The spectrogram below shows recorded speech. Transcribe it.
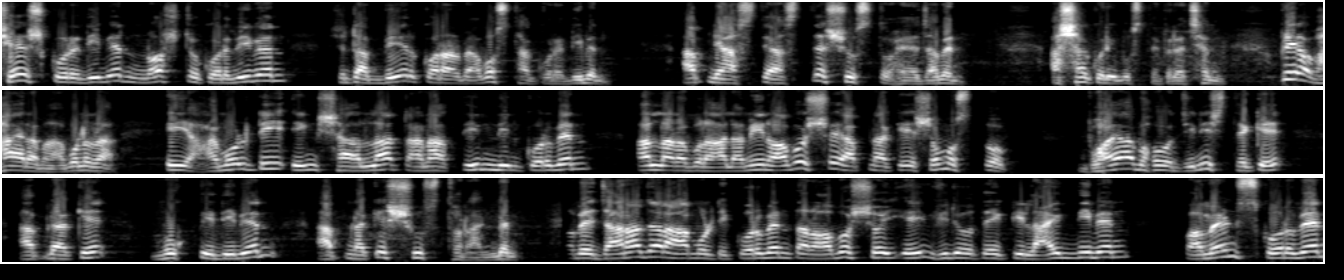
শেষ করে দিবেন, নষ্ট করে দিবেন, সেটা বের করার ব্যবস্থা করে দিবেন। আপনি আস্তে আস্তে সুস্থ হয়ে যাবেন। আশা করি বুঝতে পেরেছেন। প্রিয় ভাইরা মা বোনেরা, এই আমলটি ইনশাআল্লাহ টানা তিন দিন করবেন। আল্লাহ রাবুল আলমিন অবশ্যই আপনাকে সমস্ত ভয়াবহ জিনিস থেকে আপনাকে মুক্তি দিবেন, আপনাকে সুস্থ রাখবেন। তবে যারা যারা আমলটি করবেন, তারা অবশ্যই এই ভিডিওতে একটি লাইক দিবেন, কমেন্টস করবেন,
